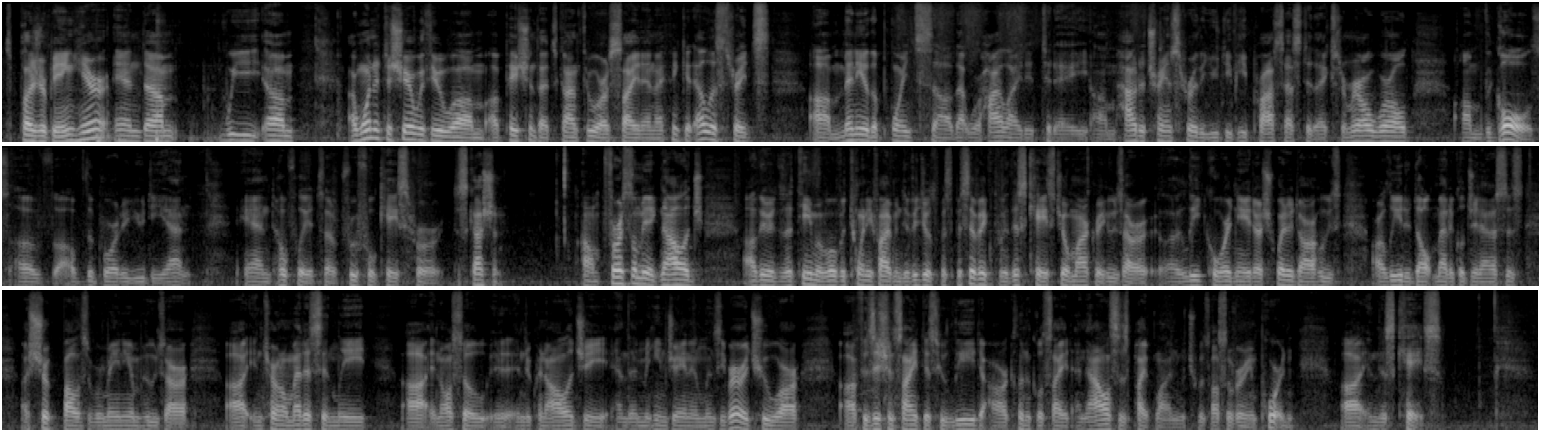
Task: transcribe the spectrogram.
It's a pleasure being here, and um, we, um, I wanted to share with you um, a patient that's gone through our site, and I think it illustrates um, many of the points uh, that were highlighted today, um, how to transfer the UDP process to the extramural world, um, the goals of, of the broader UDN, and hopefully it's a fruitful case for discussion. Um, first, let me acknowledge uh, there's a team of over 25 individuals, but specific for this case, Joe Markray, who's our uh, lead coordinator, Shweta Dhar, who's our lead adult medical geneticist, Ashok Balasubramanyam, who's our uh, internal medicine lead, uh, and also endocrinology, and then Mahim Jain and Lindsay Burrage, who are uh, physician scientists who lead our clinical site analysis pipeline, which was also very important uh, in this case.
